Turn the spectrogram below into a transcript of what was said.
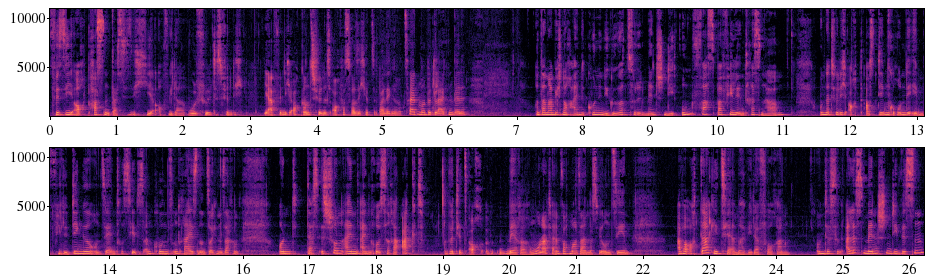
für sie auch passend, dass sie sich hier auch wieder wohlfühlt. Das finde ich, ja, finde ich auch ganz schön. Ist auch was, was ich jetzt über längere Zeit mal begleiten werde. Und dann habe ich noch eine Kundin, die gehört zu den Menschen, die unfassbar viele Interessen haben und natürlich auch aus dem Grunde eben viele Dinge und sehr interessiert ist an Kunst und Reisen und solchen Sachen. Und das ist schon ein, ein größerer Akt. Wird jetzt auch mehrere Monate einfach mal sein, dass wir uns sehen. Aber auch da geht es ja immer wieder voran. Und das sind alles Menschen, die wissen,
